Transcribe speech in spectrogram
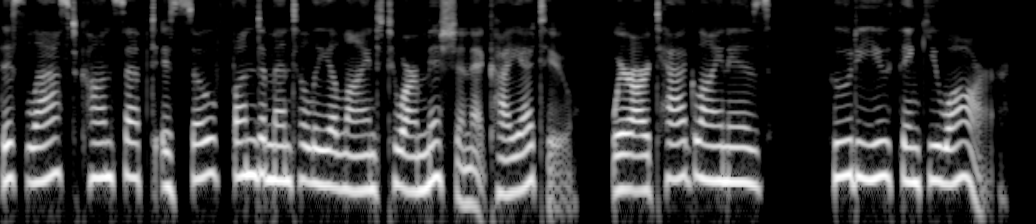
This last concept is so fundamentally aligned to our mission at Kyetu, where our tagline is Who do you think you are?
